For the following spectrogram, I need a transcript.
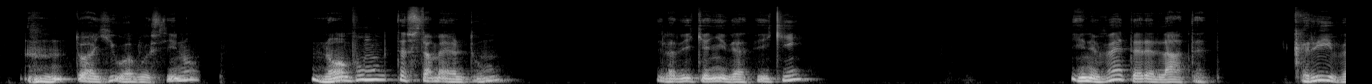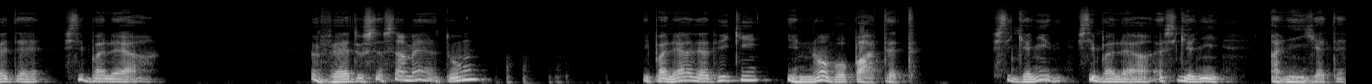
του Αγίου Αυγουστίνου, Novum Testamentum, δηλαδή Καινή Διαθήκη, είναι βέτερε λάτετ, κρύβεται στην Παλαιά. Βέτους Τεσταμέντου η Παλαιά Διαθήκη η Νόβο Πάτετ στην Καινή, στην Παλαιά, στην Καινή ανοίγεται.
